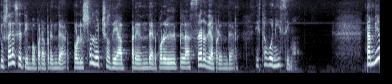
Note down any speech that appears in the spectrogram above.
que usar ese tiempo para aprender, por el solo hecho de aprender, por el placer de aprender, está buenísimo. También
